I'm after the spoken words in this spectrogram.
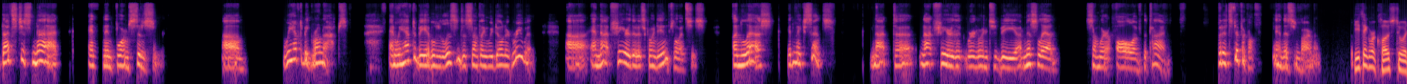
that's just not an informed citizenry. Um, we have to be grown-ups. And we have to be able to listen to something we don't agree with uh, and not fear that it's going to influence us unless it makes sense. Not, uh, not fear that we're going to be uh, misled somewhere all of the time. But it's difficult in this environment. Do you think we're close to a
